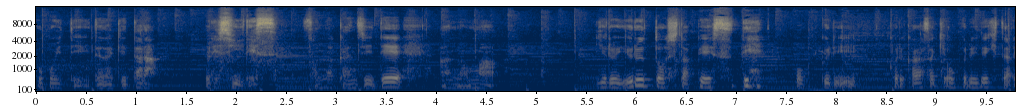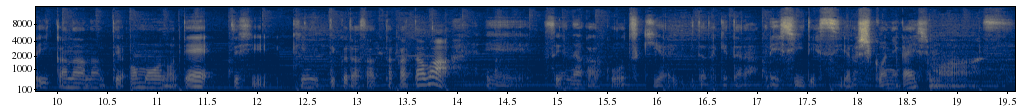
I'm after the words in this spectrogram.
覚えていただけたら嬉しいです。そんな感じであのまあゆるゆるとしたペースで お送りこれから先お送りできたらいいかななんて思うので是非気に入ってくださった方は、えー、末永くお付き合いいただけたら嬉しいです。よろしくお願いします。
